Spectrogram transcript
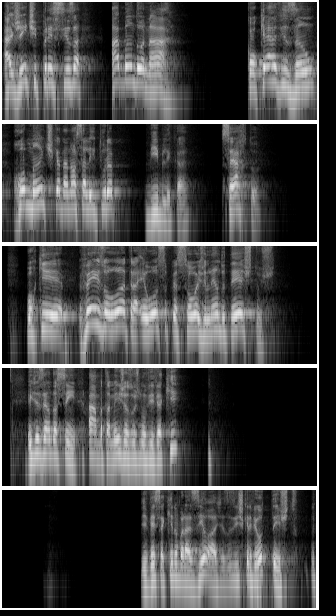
a gente precisa abandonar qualquer visão romântica da nossa leitura bíblica, certo? Porque, vez ou outra, eu ouço pessoas lendo textos e dizendo assim: ah, mas também Jesus não vive aqui? Vivesse aqui no Brasil, ó, Jesus escreveu o texto.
